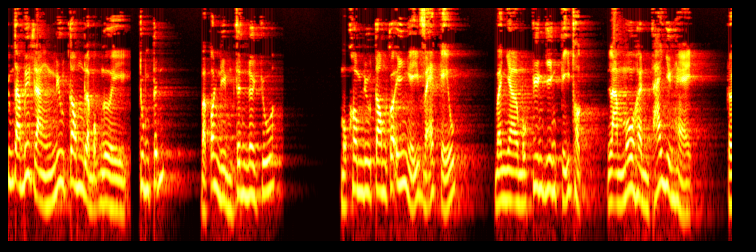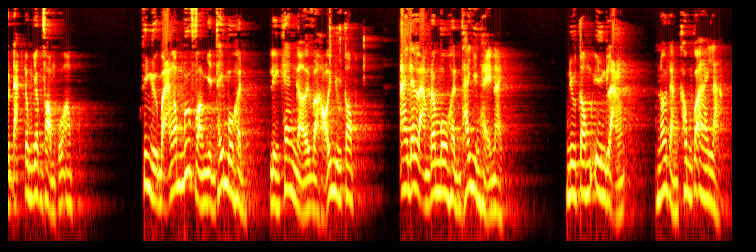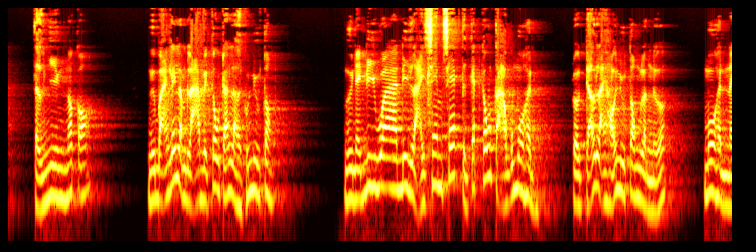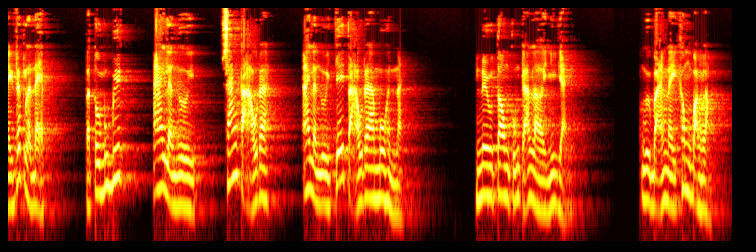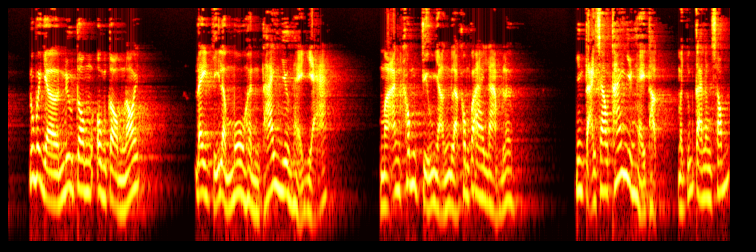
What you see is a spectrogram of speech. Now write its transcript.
Chúng ta biết rằng Newton là một người trung tính và có niềm tin nơi Chúa. Một hôm Newton có ý nghĩ vẽ kiểu và nhờ một chuyên viên kỹ thuật làm mô hình thái dương hệ rồi đặt trong văn phòng của ông. Khi người bạn ông bước vào nhìn thấy mô hình, liền khen ngợi và hỏi Newton ai đã làm ra mô hình thái dương hệ này? Newton yên lặng, nói rằng không có ai làm. Tự nhiên nó có. Người bạn lấy làm lạ về câu trả lời của Newton. Người này đi qua, đi lại xem xét từ cách cấu tạo của mô hình, rồi trở lại hỏi Newton lần nữa. Mô hình này rất là đẹp, và tôi muốn biết ai là người sáng tạo ra, ai là người chế tạo ra mô hình này. Newton cũng trả lời như vậy. Người bạn này không bằng lòng. Lúc bấy giờ Newton ôn tồn nói, đây chỉ là mô hình thái dương hệ giả, mà anh không chịu nhận là không có ai làm lên. Nhưng tại sao thái dương hệ thật mà chúng ta đang sống?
